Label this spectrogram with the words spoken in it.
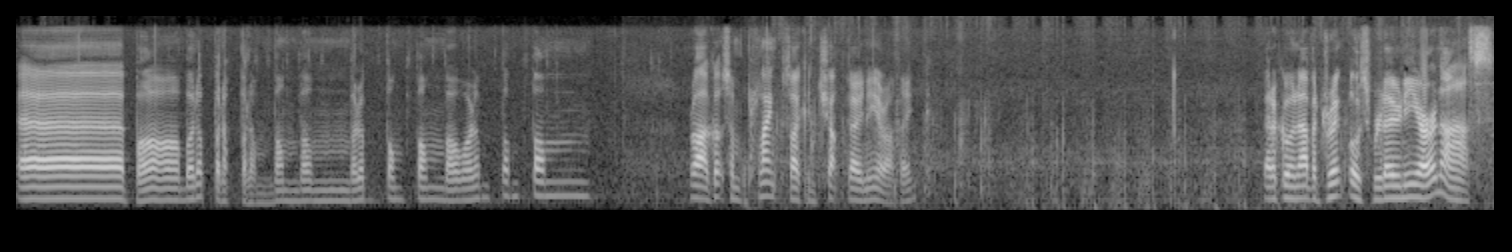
Uh, right, I've got some planks I can chuck down here, I think. Better go and have a drink, those down here, an ass.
